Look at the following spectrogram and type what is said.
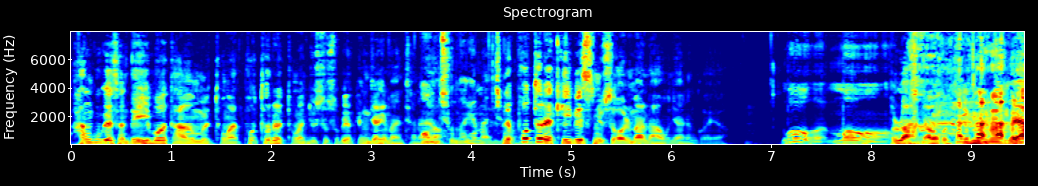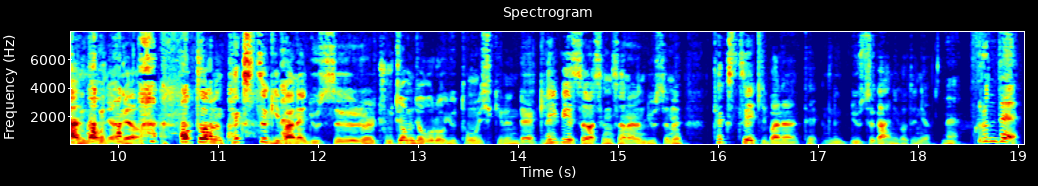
한국에서 네이버 다음을 통한 포털을 통한 뉴스 소비가 굉장히 많잖아요. 엄청나게 많죠. 근데 포털에 KBS 뉴스가 얼마나 나오냐는 거예요. 뭐, 뭐. 별로 안 나오거든요. 왜 안 나오냐면, 포털은 텍스트 기반의 네. 뉴스를 중점적으로 유통을 시키는데, KBS가 네. 생산하는 뉴스는 텍스트에 기반한 테, 뉴스가 아니거든요. 네. 그런데,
